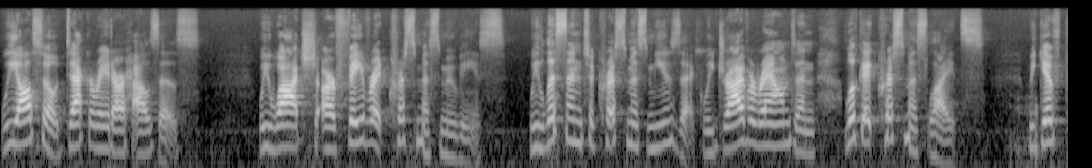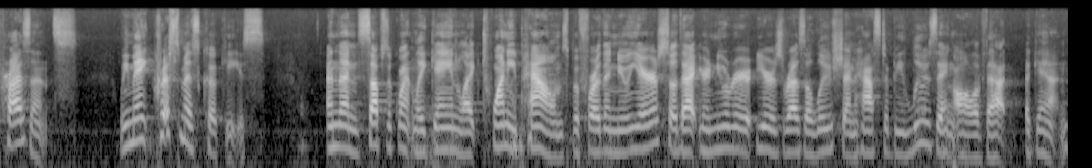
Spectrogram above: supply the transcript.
We also decorate our houses. We watch our favorite Christmas movies. We listen to Christmas music. We drive around and look at Christmas lights. We give presents. We make Christmas cookies and then subsequently gain like 20 pounds before the new year so that your new year's resolution has to be losing all of that again.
